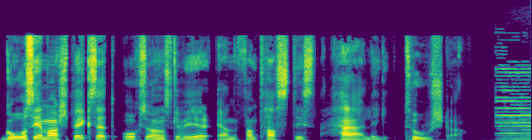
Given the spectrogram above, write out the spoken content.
gå och se Marsbäckset och så önskar vi er en fantastiskt härlig torsdag. Du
